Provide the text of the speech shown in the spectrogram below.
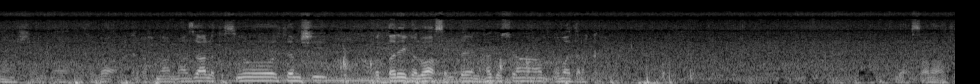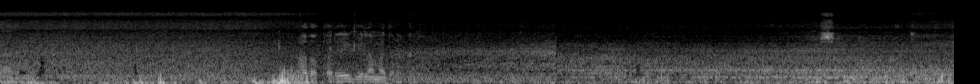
ما الله تبارك الرحمن ما زالت السيول تمشي في الطريق الواصل بين هذا الشام ومدرك يا صلاة على هذا الطريق إلى مدرك ما شاء الله.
